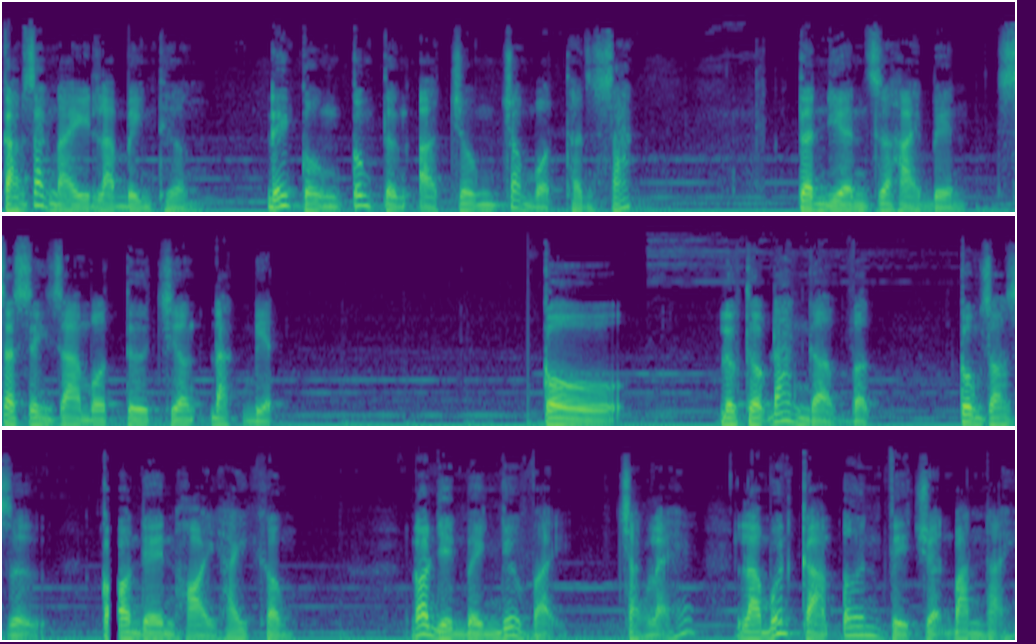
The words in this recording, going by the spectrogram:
Cảm giác này là bình thường, Đến cùng cũng từng ở chung trong một thân xác. Tất nhiên giữa hai bên Sẽ sinh ra một từ trường đặc biệt. Cô Lục thuộc đang ngờ vực, Cũng do dự, Có nên hỏi hay không? Nó nhìn mình như vậy Chẳng lẽ là muốn cảm ơn vì chuyện ban nãy?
